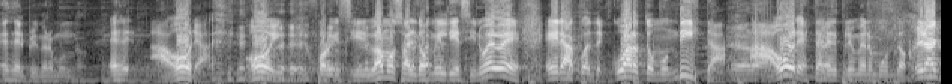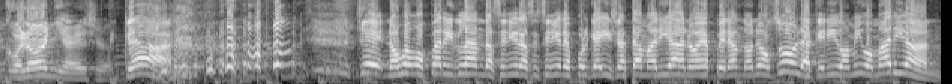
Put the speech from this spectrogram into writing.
es del primer mundo. Es de- ahora, hoy, porque si vamos al 2019 era cu- cuarto mundista, ahora está en el primer mundo. Eran colonia ellos. Claro. Che, nos vamos para Irlanda, señoras y señores, porque ahí ya está Mariano esperándonos. Hola, querido amigo Marian.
